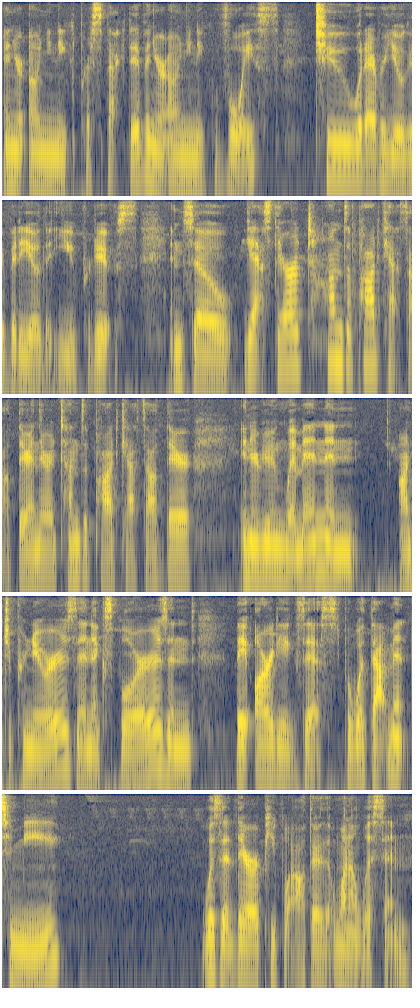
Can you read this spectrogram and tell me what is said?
and your own unique perspective and your own unique voice to whatever yoga video that you produce. And so, yes, there are tons of podcasts out there, and there are tons of podcasts out there interviewing women and entrepreneurs and explorers, and they already exist. But what that meant to me was that there are people out there that want to listen.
